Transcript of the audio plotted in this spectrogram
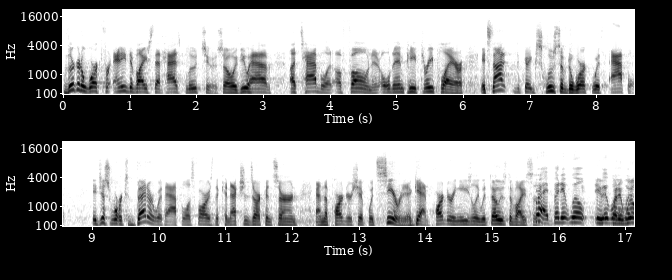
They're going to work for any device that has Bluetooth. So if you have a tablet, a phone, an old MP3 player, it's not exclusive to work with Apple. It just works better with Apple as far as the connections are concerned and the partnership with Siri. Again, partnering easily with those devices. Right, but it will. It- will but it work. will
